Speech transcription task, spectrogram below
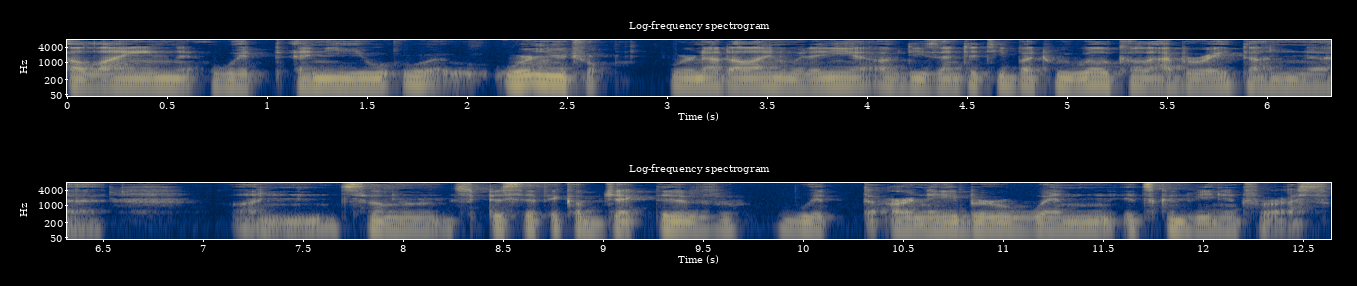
aligned with any. We're neutral. We're not aligned with any of these entities, but we will collaborate on uh, on some specific objective with our neighbor when it's convenient for us.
